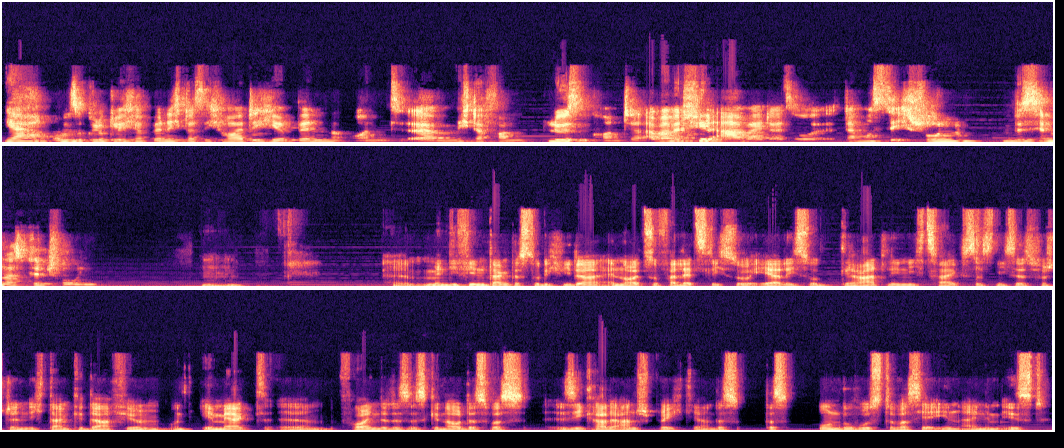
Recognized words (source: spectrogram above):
ja, umso glücklicher bin ich, dass ich heute hier bin und ähm, mich davon lösen konnte. Aber mit viel Arbeit. Also da musste ich schon ein bisschen was für tun. Mhm. Äh, Mandy, vielen Dank, dass du dich wieder erneut so verletzlich, so ehrlich, so geradlinig zeigst. Das ist nicht selbstverständlich. Danke dafür. Und ihr merkt, äh, Freunde, das ist genau das, was sie gerade anspricht. Ja, das, das Unbewusste, was ja in einem ist,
